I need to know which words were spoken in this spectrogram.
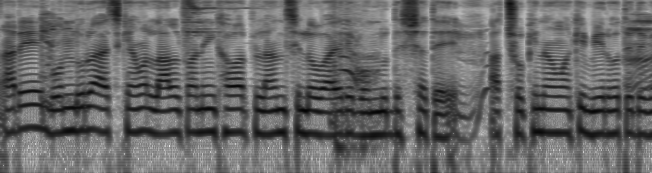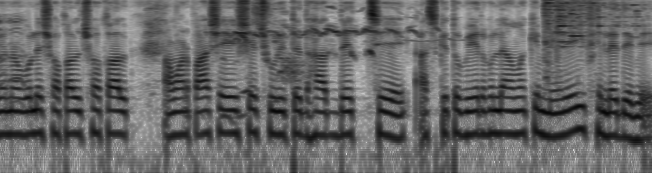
আরে বন্ধুরা আজকে আমার লাল পানি খাওয়ার প্ল্যান ছিল বাইরে বন্ধুদের সাথে। আর ছকিনা আমাকে বের হতে দেবে না বলে সকাল সকাল আমার পাশে এসে ছুরিতে ধার দিচ্ছে। আজকে তো বের হলে আমাকে মেরেই ফেলে দেবে।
